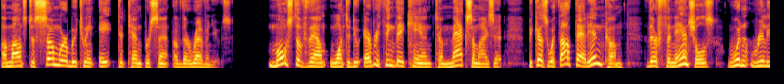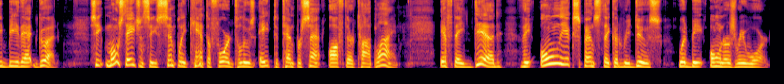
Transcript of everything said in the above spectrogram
amounts to somewhere between 8 to 10% of their revenues. Most of them want to do everything they can to maximize it because without that income, their financials wouldn't really be that good. See, most agencies simply can't afford to lose 8 to 10% off their top line. If they did, the only expense they could reduce would be owner's reward.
